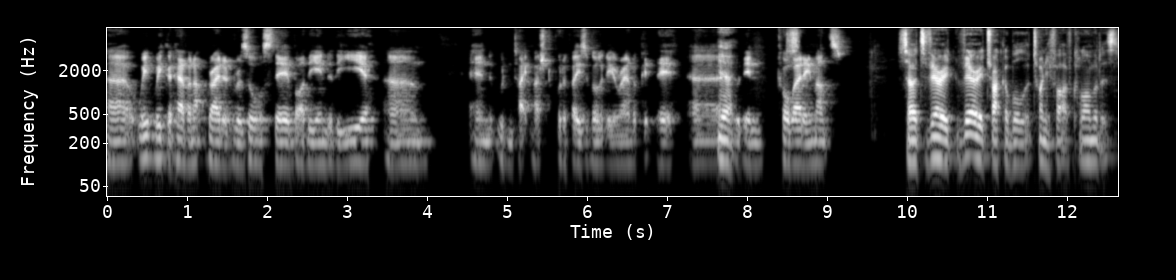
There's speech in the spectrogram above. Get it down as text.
Uh, we, we could have an upgraded resource there by the end of the year, um, and it wouldn't take much to put a feasibility around a pit there uh, yeah. within 12, 18 months. So it's very, very truckable at 25 kilometres.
